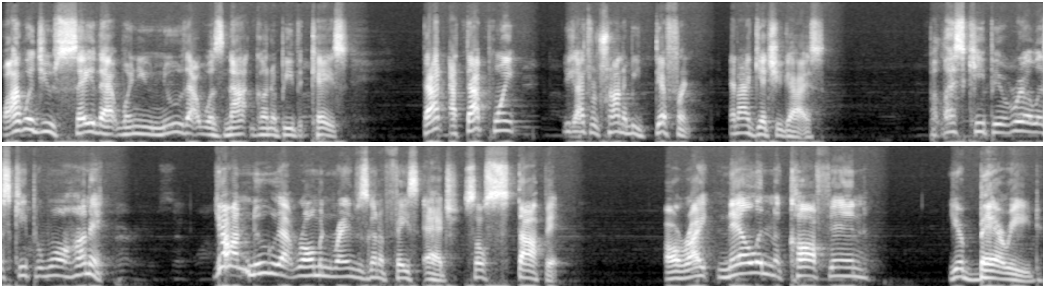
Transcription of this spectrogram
Why would you say that when you knew that was not going to be the case? That at that point, you guys were trying to be different, and I get you guys. But let's keep it real. Let's keep it 100. Y'all knew that Roman Reigns was going to face Edge, so stop it. All right? Nail in the coffin. You're buried.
